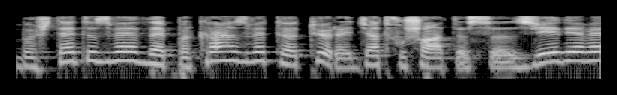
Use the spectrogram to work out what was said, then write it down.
mbështetësve dhe përkrahësve të tyre gjatë fushatës së zgjedhjeve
